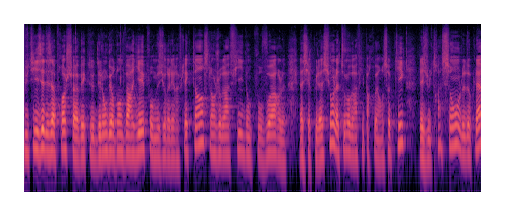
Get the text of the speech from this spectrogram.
d'utiliser des approches avec des longueurs d'onde variées pour mesurer les réflectances, l'angiographie donc pour voir la circulation, la tomographie par cohérence optique, les ultrasons, le Doppler.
